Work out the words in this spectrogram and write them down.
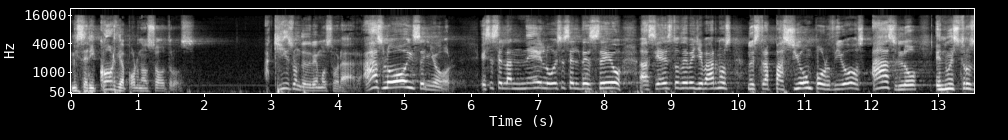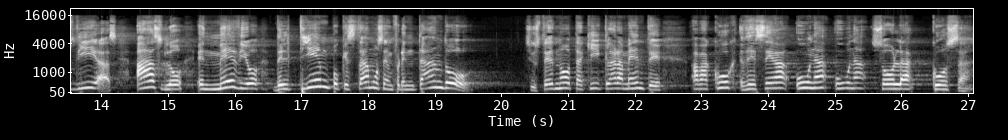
misericordia por nosotros. Aquí es donde debemos orar. Hazlo hoy, Señor. Ese es el anhelo, ese es el deseo. Hacia esto debe llevarnos nuestra pasión por Dios. Hazlo en nuestros días. Hazlo en medio del tiempo que estamos enfrentando. Si usted nota aquí claramente, Habacuc desea una, una sola cosa.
